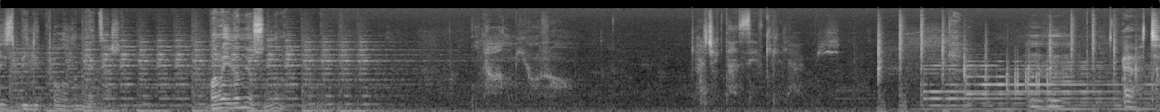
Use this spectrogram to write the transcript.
Biz birlikte olalım yeter. Bana inanıyorsun değil mi? İnanmıyorum. Gerçekten sevgililermiş. Hı hı. Evet.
